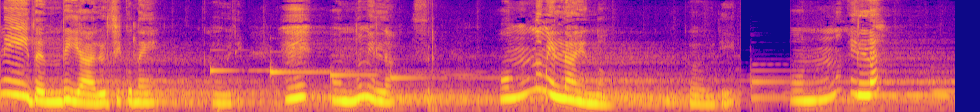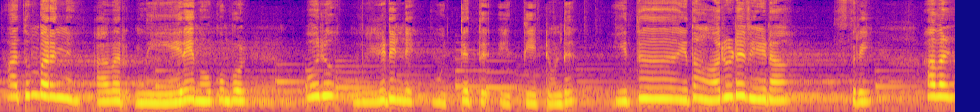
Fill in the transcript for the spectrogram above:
നീ ഇതെന്ത് ആലോചിക്കുന്നേ? ഗൗരി ഏ ഒന്നുമില്ല. ശ്രീ ഒന്നുമില്ല എന്നോ? ഗൗരി അതും പറഞ്ഞ് അവർ നേരെ നോക്കുമ്പോൾ ഒരു വീടിന്റെ മുറ്റത്ത് എത്തിയിട്ടുണ്ട്. ഇത് ഇതാരുടെ വീടാ? സ്ത്രീ. അവൾ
